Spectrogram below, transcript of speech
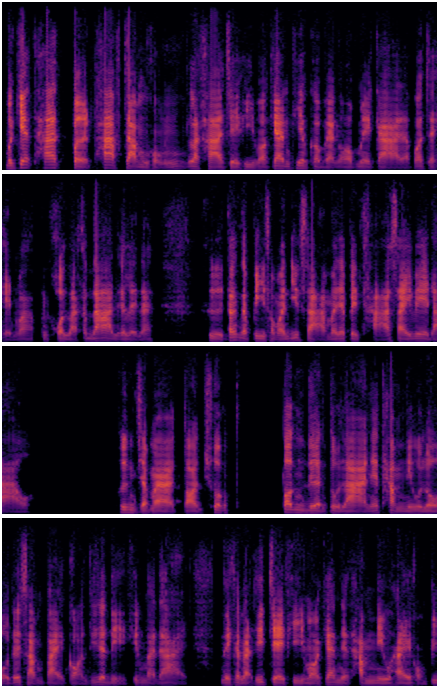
เมื่อกี้ถ้าเปิดภาพจำของราคา JP Morgan เทียบกับ Bank of America แล้วก็จะเห็นว่ามันคนละด้านกันเลยนะ คือตั้งแต่ปี 2023 มันจะเป็นขา sideway down เพิ่งจะมาตอนช่วง ต้นเดือนตุลาเนี่ยทำ new low ด้วยซ้ำไปก่อนที่จะดีขึ้นมาได้ ในขณะที่ JP Morgan เนี่ยทำ new high ของปี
